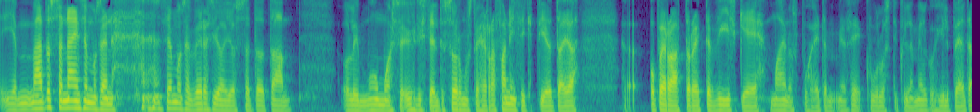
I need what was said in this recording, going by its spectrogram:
ja mä tuossa näin semmoisen semmoisen version, jossa tota, oli muun muassa yhdistelty Sormusten herra fanifiktiota ja operaattoreiden 5G-mainospuheita, ja se kuulosti kyllä melko hilpeältä.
